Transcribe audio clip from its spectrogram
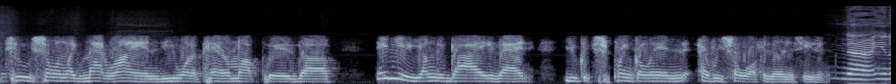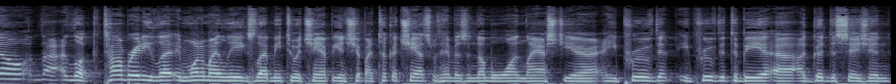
to someone like Matt Ryan, do you want to pair him up with uh, maybe a younger guy that you could sprinkle in every so often during the season. Nah, you know, look, Tom Brady led in one of my leagues led me to a championship. I took a chance with him as a number one last year. and He proved it. He proved it to be a, a good decision.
